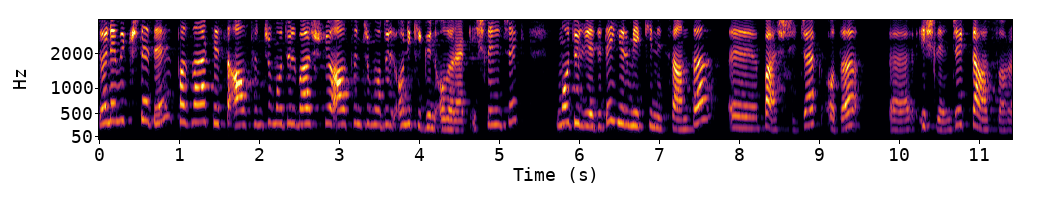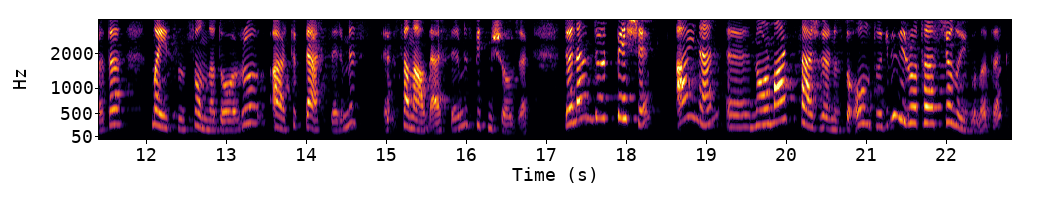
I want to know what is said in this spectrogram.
Dönem 3'te de pazartesi 6. modül başlıyor. 6. modül 12 gün olarak işlenecek. Modül 7'de 22 Nisan'da e, başlayacak. O da e, işlenecek. Daha sonra da Mayıs'ın sonuna doğru artık derslerimiz, e, sanal derslerimiz bitmiş olacak. Dönem 4-5'e aynen e, normal stajlarınızda olduğu gibi bir rotasyon uyguladık.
